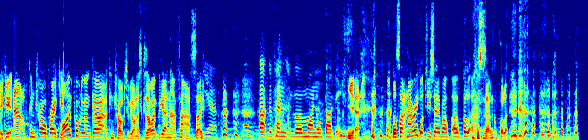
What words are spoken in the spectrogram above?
If you're out of control braking, I probably won't go out of control to be honest, because I won't be going that fast. So Yeah. that depends whether mine or daddy's. yeah. What's that, Harry? What do you say about uh, Bullet? I was Uncle Bullet.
